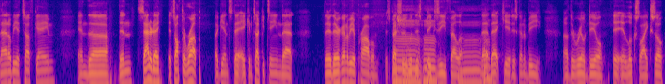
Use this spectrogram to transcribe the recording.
that'll be a tough game, and uh, then Saturday it's off the Rupp against a, a Kentucky team that they're they're going to be a problem, especially mm-hmm. with this Big Z fella. Mm-hmm. That that kid is going to be uh, the real deal. It, it looks like so.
